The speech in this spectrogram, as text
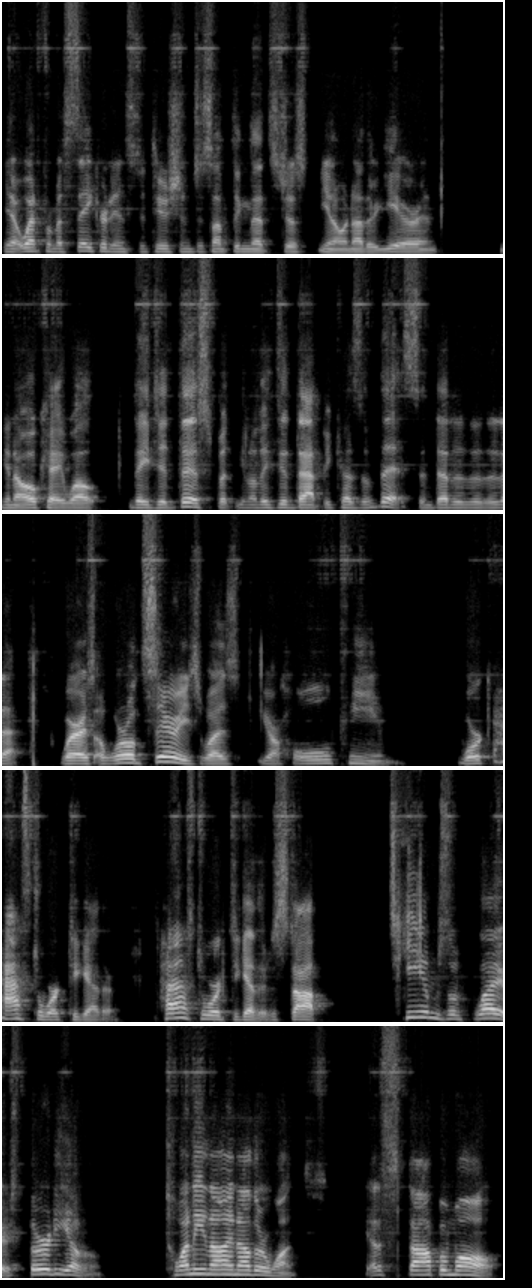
you know, went from a sacred institution to something that's just, you know, another year. And, you know, okay, well, they did this, but you know, they did that because of this and da da da da da. Whereas a World Series was your whole team work has to work together has to work together to stop teams of players, 30 of them, 29 other ones. You got to stop them all.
